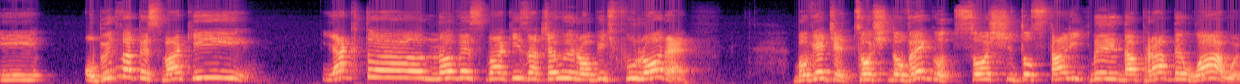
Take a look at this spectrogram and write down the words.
I obydwa te smaki, jak to nowe smaki zaczęły robić furorę. Bo wiecie, coś nowego, coś dostaliby naprawdę wow.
